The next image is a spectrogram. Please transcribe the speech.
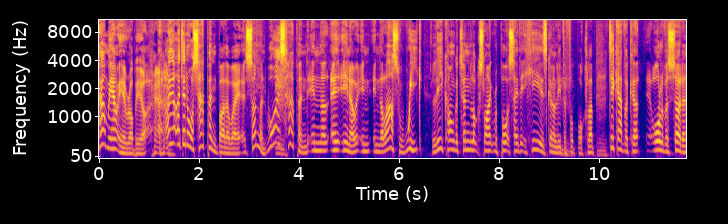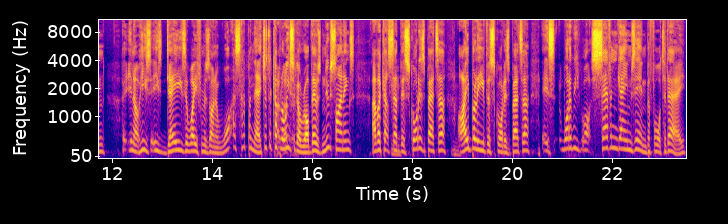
Help me out here, Robbie. I, I, I don't know what's happened, by the way, at Sunderland. What has hmm. happened in the, uh, you know, in, in the last week? Lee Congerton looks like reports say that he is going to leave the hmm. football club. Hmm. Dick Advocaat, all of a sudden, you know, he's he's days away from resigning. What has happened there? Just a couple of weeks ago, Rob, there was new signings. Advocaat said this squad is better. I believe the squad is better. It's what are we? What seven games in before today,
